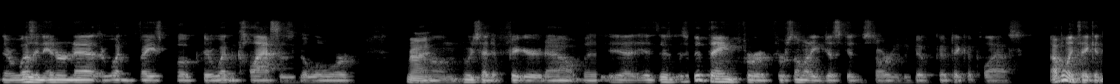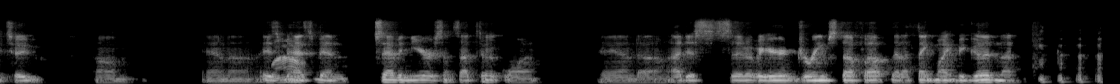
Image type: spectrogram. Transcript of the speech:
there wasn't internet, there wasn't Facebook, there wasn't classes galore. Right. Um, we just had to figure it out. But yeah, it's, it's, a good thing for for somebody just getting started to go, go take a class. I've only taken two, um, and uh, it's wow. been, it's been seven years since I took one, and uh, I just sit over here and dream stuff up that I think might be good, and I,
